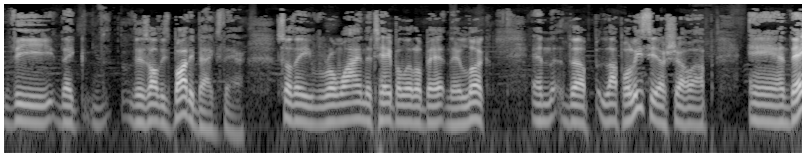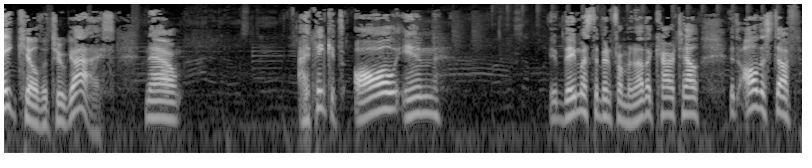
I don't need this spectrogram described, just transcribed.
the they, there's all these body bags there. So they rewind the tape a little bit and they look, and the La Policia show up and they kill the two guys. Now, I think it's all in. They must have been from another cartel. It's all the stuff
